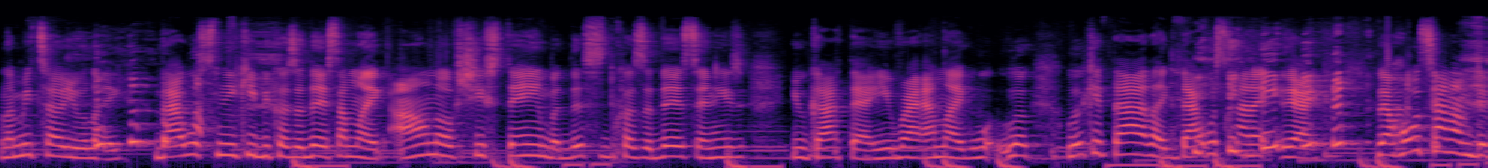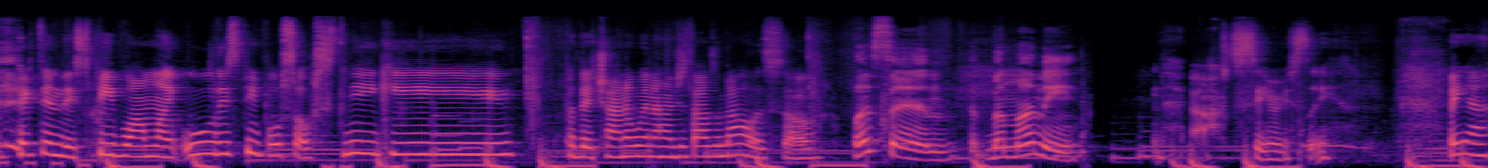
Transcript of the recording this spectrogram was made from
Let me tell you, like that was sneaky because of this. I'm like, I don't know if she's staying, but this is because of this. And he's, you got that. You right. I'm like, look, look at that. Like that was kind of yeah. The whole time I'm depicting these people, I'm like, ooh, these people so sneaky, but they're trying to win a hundred thousand dollars. So Listen, the money. ah, seriously. But yeah,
